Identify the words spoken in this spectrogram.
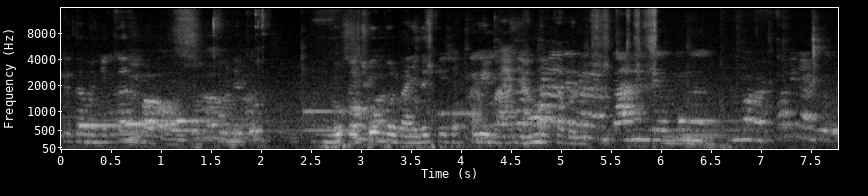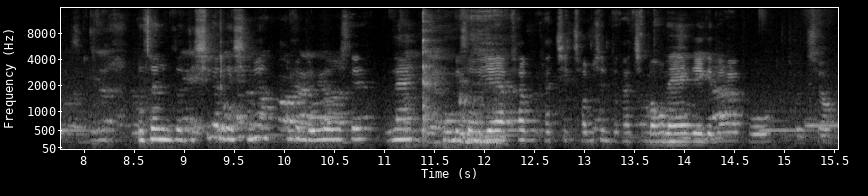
그러다 보니까 아무래도 목에 좋은 걸 많이 느끼죠. 독이 많이 안 맞다 보니까. 목사님도 이제 시간 되시면 한번 놀러 오세요. 네. 거기서 예약하고 같이 점심도 같이 먹으면서 얘기를 하고. 그렇죠.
